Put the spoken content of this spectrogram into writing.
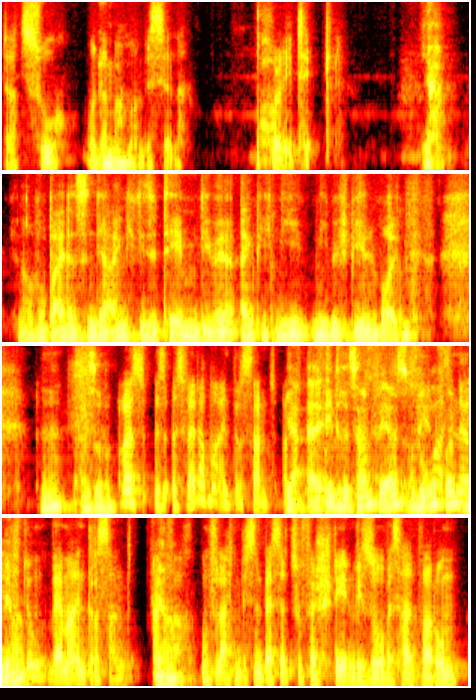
dazu und dann mhm. machen wir ein bisschen Politik. Ja, genau. Wobei das sind ja eigentlich diese Themen, die wir eigentlich nie, nie bespielen wollten. Ne? Also, Aber es, es, es wäre doch mal interessant. Also, ja, äh, interessant wäre es auf jeden Fall. in der ja. Richtung wäre mal interessant, einfach, ja. um vielleicht ein bisschen besser zu verstehen, wieso, weshalb, warum.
